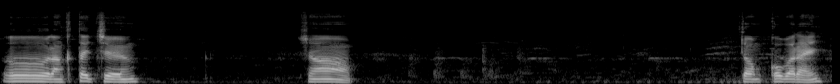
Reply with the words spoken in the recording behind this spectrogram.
ô, làng tịch trường. អឺអូខ្ទេចជើងបាត់ហើយណាបាក់ជើងបាត់អូឡើងខ្ទេចជើងជាប់ចំគប់អត់ហើយ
